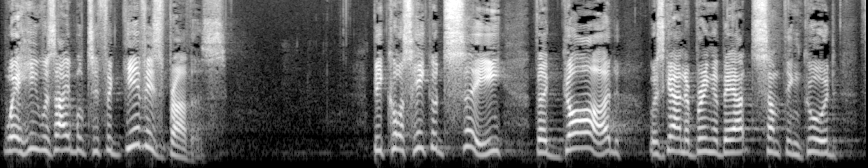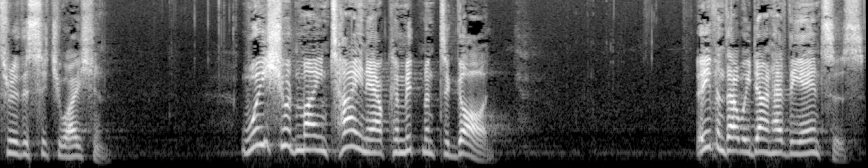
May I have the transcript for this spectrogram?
where he was able to forgive his brothers. Because he could see that God was going to bring about something good through the situation. We should maintain our commitment to God, even though we don't have the answers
